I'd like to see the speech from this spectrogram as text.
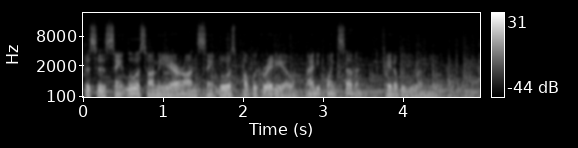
This is St. Louis on the Air on St. Louis Public Radio, 90.7 KWMU.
